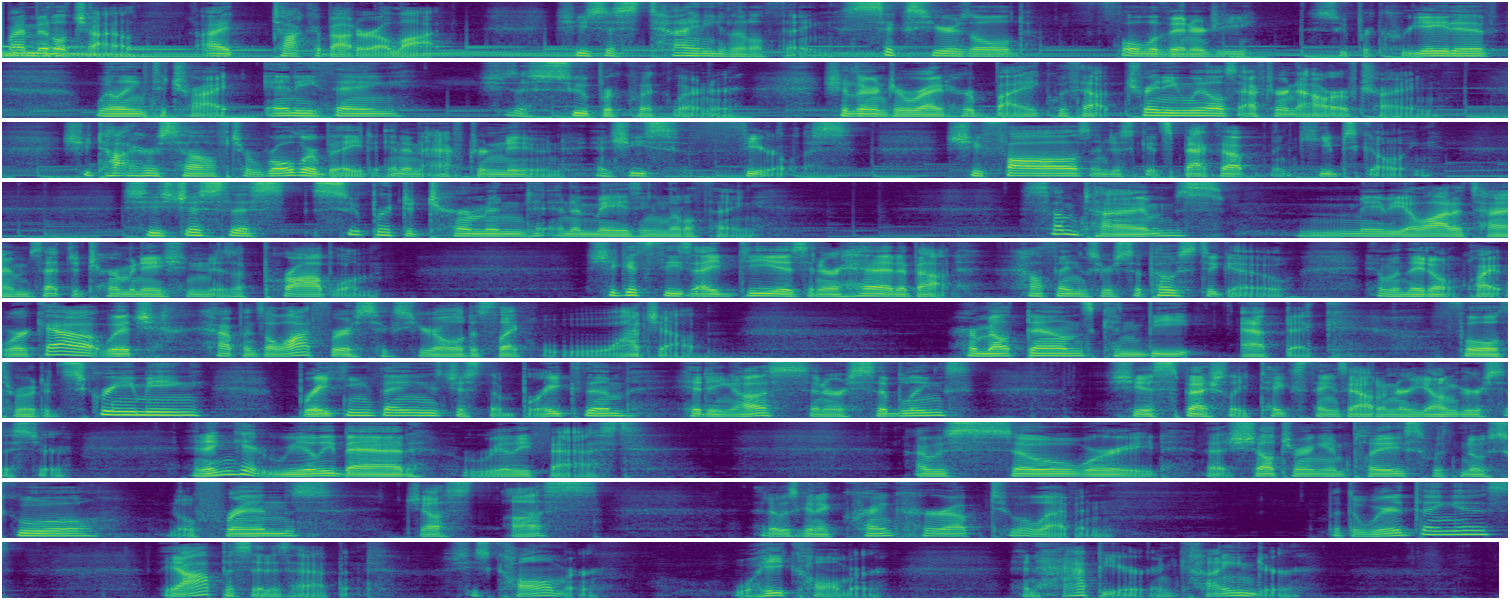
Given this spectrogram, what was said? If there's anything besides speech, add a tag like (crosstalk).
My middle child. I talk about her a lot. She's this tiny little thing, six years old, full of energy, super creative, willing to try anything. She's a super quick learner. She learned to ride her bike without training wheels after an hour of trying. She taught herself to rollerblade in an afternoon, and she's fearless. She falls and just gets back up and keeps going. She's just this super determined and amazing little thing. Sometimes, maybe a lot of times, that determination is a problem. She gets these ideas in her head about how things are supposed to go, and when they don't quite work out, which happens a lot for a six year old, it's like, watch out. Her meltdowns can be epic full throated screaming, breaking things just to break them, hitting us and her siblings. She especially takes things out on her younger sister, and it can get really bad really fast. I was so worried that sheltering in place with no school, no friends, just us, that it was going to crank her up to 11. But the weird thing is, the opposite has happened. She's calmer, way calmer, and happier and kinder.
